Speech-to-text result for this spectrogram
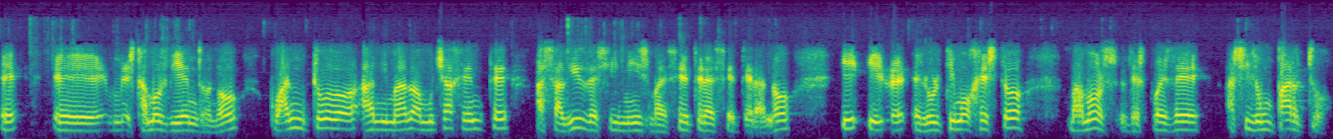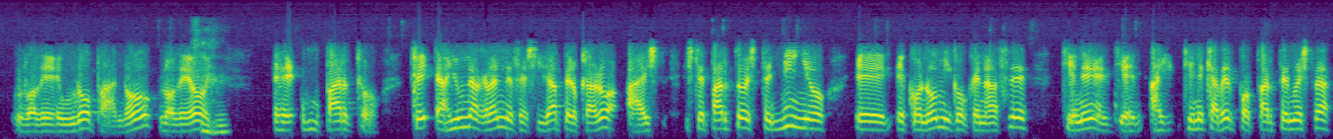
Eh, eh, estamos viendo, ¿no? Cuánto ha animado a mucha gente a salir de sí misma, etcétera, etcétera, ¿no? Y, el último gesto, vamos, después de, ha sido un parto, lo de Europa, ¿no? Lo de hoy, eh, un parto, que hay una gran necesidad, pero claro, a este, parto, este niño eh, económico que nace, tiene, tiene, hay, tiene que haber por parte nuestra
